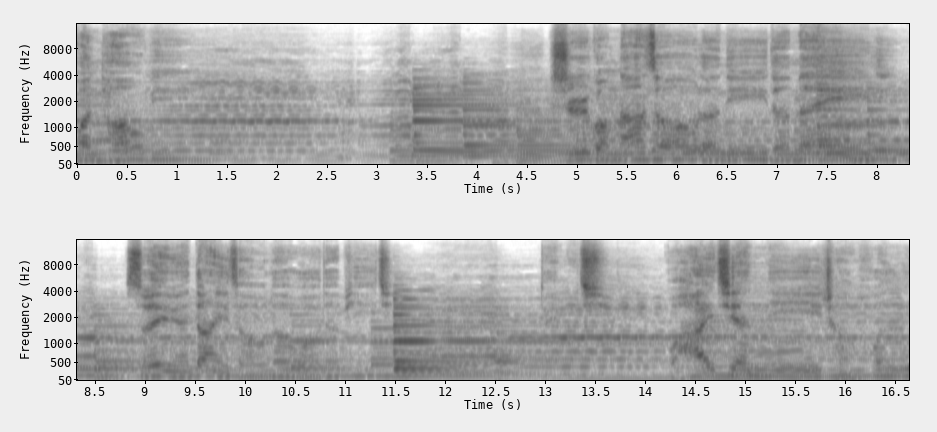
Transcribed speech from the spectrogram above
欢逃避。时光拿走了你的美丽，岁月带走了我的脾气。对不起，我还欠你一场婚礼。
